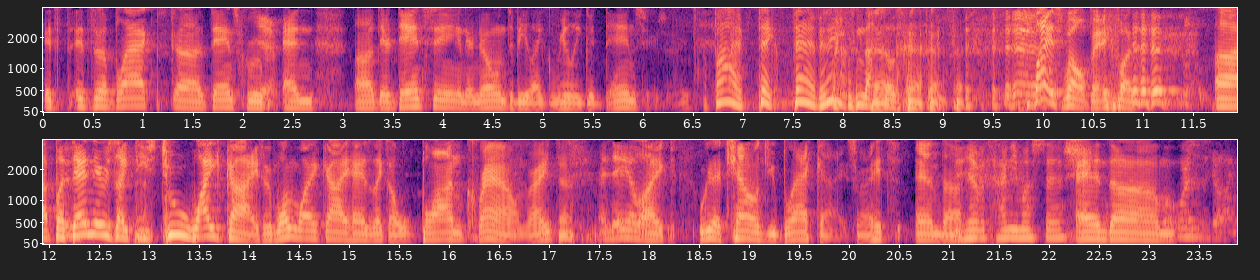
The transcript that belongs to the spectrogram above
it's it's a black uh, dance group, Yeah. and uh, they're dancing, and they're known to be like really good dancers. Right? Five, six, seven, eight. not those things. Might as well be, but uh, but then there's like these two white guys, and one white guy has like a blonde crown, right? Yeah. And they are like, "We're gonna challenge you, black guys, right?" And Did he uh, have a tiny mustache? and um, Where's this going?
